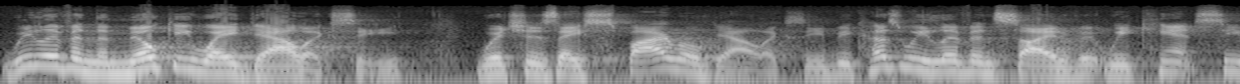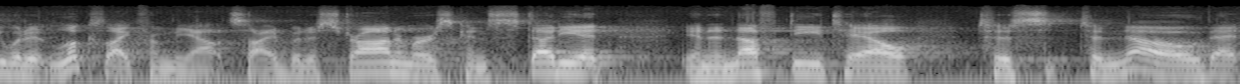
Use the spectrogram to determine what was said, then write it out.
We live in the Milky Way galaxy, which is a spiral galaxy. Because we live inside of it, we can't see what it looks like from the outside, but astronomers can study it in enough detail to, to know that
